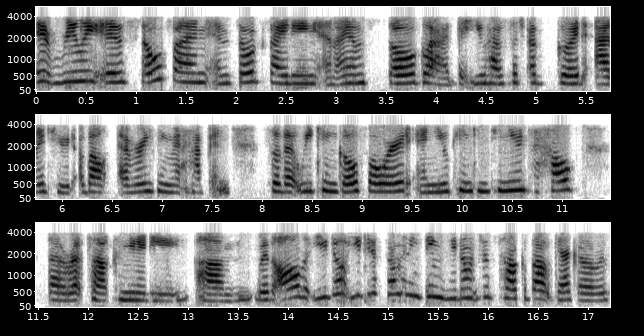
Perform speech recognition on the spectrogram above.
It really is so fun and so exciting, and I am so glad that you have such a good attitude about everything that happened so that we can go forward and you can continue to help the reptile community um, with all that you don't you do so many things. You don't just talk about geckos.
